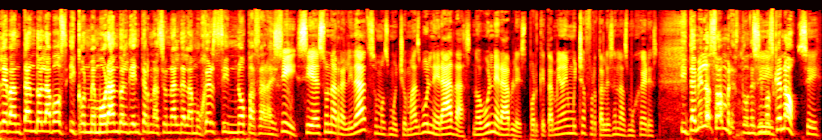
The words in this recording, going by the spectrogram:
levantando la voz y conmemorando el Día Internacional de la Mujer si no pasara eso. Sí, sí es una realidad, somos mucho más vulneradas, no vulnerables, porque también hay mucha fortaleza en las mujeres. Y también los hombres, no decimos Sí, que no. Sí,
